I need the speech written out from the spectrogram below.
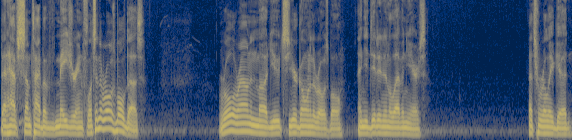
that have some type of major influence, and the Rose Bowl does. Roll around in mud, Utes. You're going to the Rose Bowl, and you did it in 11 years. That's really good.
